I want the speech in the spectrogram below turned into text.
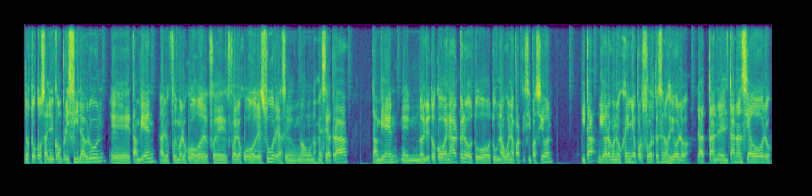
nos tocó salir con Priscila Brun eh, también, fuimos a los juegos fue, fue a los Juegos de Sur hace unos meses atrás, también eh, no le tocó ganar, pero tuvo, una buena participación. Y, ahora con Eugenia, por suerte, se nos dio el tan ansiado oro.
